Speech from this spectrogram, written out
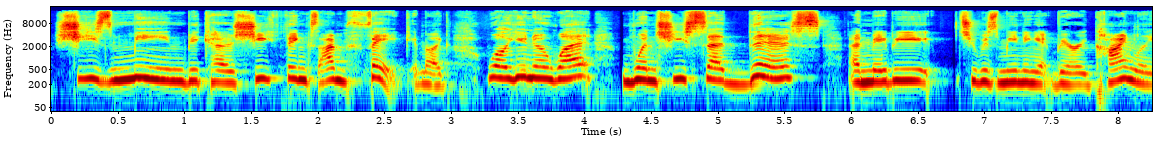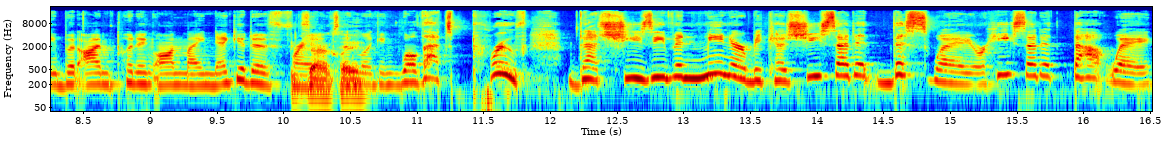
she's mean because she thinks I'm fake. And like, well, you know what? When she said this, and maybe she was meaning it very kindly, but I'm putting on my negative frames Exactly. and looking, well, that's proof that she's even meaner because she said it this way or he said it that way.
